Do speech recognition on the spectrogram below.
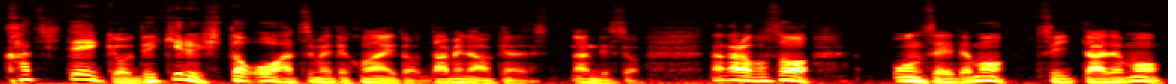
価値提供できる人を集めてこないとダメなわけなんですよ。だからこそ、音声でも、ツイッターでも、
